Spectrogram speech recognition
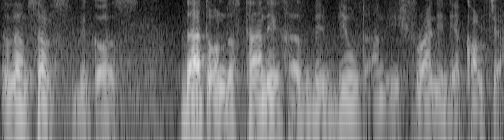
themselves because that understanding has been built and enshrined in their culture.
